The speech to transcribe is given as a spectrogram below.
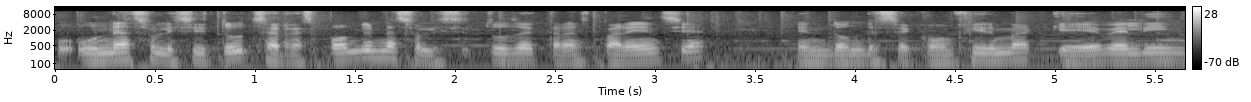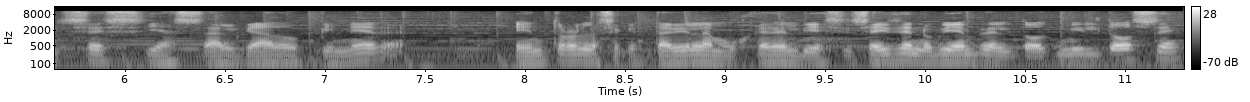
una solicitud, se responde una solicitud de transparencia en donde se confirma que Evelyn Cecia Salgado Pineda entró a la Secretaría de la Mujer el 16 de noviembre del 2012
